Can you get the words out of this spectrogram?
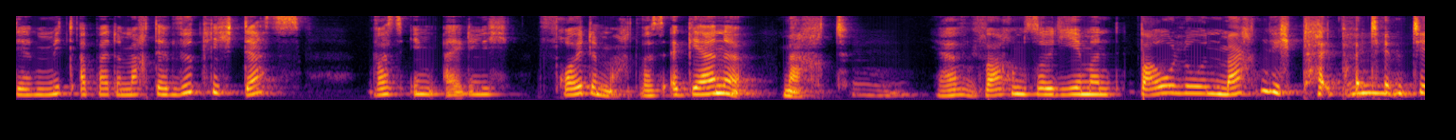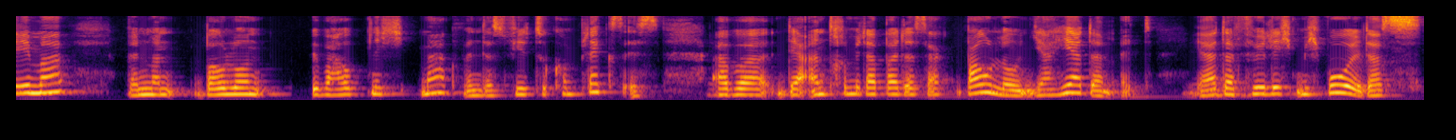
der Mitarbeiter, macht er wirklich das, was ihm eigentlich Freude macht, was er gerne macht. Mhm. Ja, warum soll jemand Baulohn machen? Ich bleibe bei mhm. dem Thema, wenn man Baulohn überhaupt nicht mag, wenn das viel zu komplex ist. Mhm. Aber der andere Mitarbeiter sagt, Baulohn, ja her damit. Ja, da fühle ich mich wohl, das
